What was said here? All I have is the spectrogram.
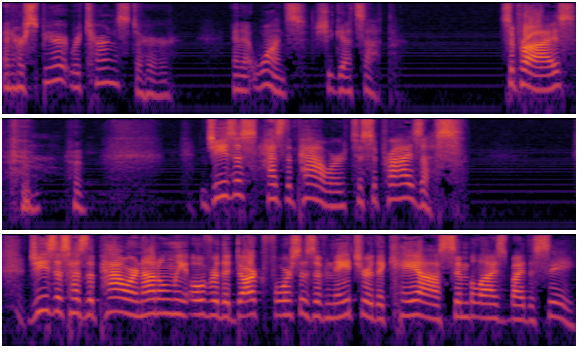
And her spirit returns to her, and at once she gets up. Surprise! Jesus has the power to surprise us. Jesus has the power not only over the dark forces of nature, the chaos symbolized by the sea,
